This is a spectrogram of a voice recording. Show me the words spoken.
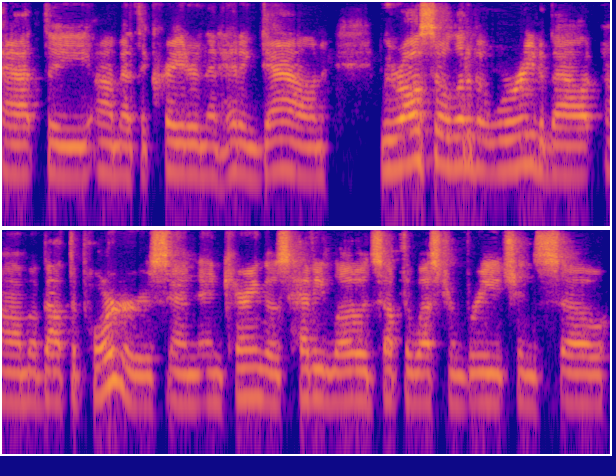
at the um, at the crater, and then heading down. We were also a little bit worried about um, about the porters and and carrying those heavy loads up the western breach, and so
